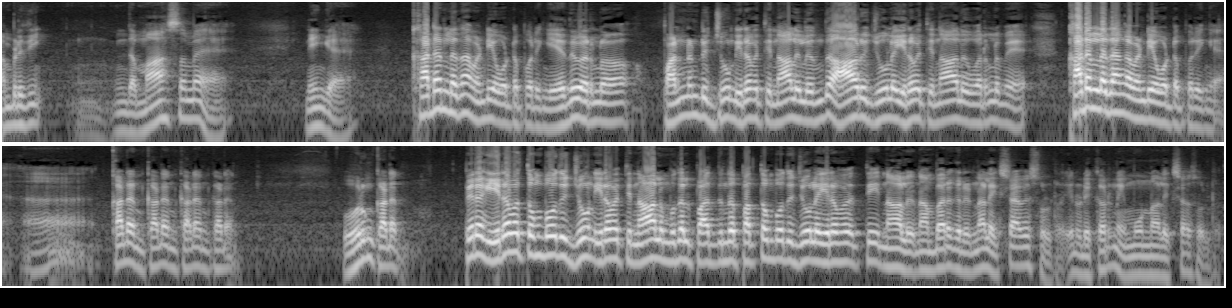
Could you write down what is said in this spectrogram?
அப்படி இந்த மாதமே நீங்கள் கடனில் தான் வண்டியை ஓட்ட போகிறீங்க எது வரலும் பன்னெண்டு ஜூன் இருபத்தி நாலுலேருந்து ஆறு ஜூலை இருபத்தி நாலு வரலுமே கடனில் தாங்க வண்டியை ஓட்ட போகிறீங்க கடன் கடன் கடன் கடன். வரும் கடன். பிறகு இருபத்தொம்போது ஜூன் இருபத்தி நாலு முதல் பார்த்து பத்தொம்போது ஜூலை இருபத்தி நாலு நான் பிறகு ரெண்டு நாள் எக்ஸ்ட்ராவே சொல்கிறேன் என்னுடைய கருணை மூணு நாள் எக்ஸ்ட்ரா சொல்கிறேன்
